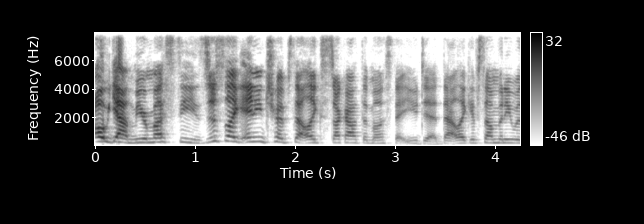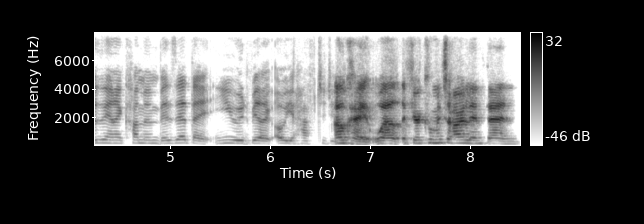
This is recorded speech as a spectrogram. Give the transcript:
Oh yeah, your must sees. Just like any trips that like stuck out the most that you did. That like if somebody was gonna come and visit, that you would be like, oh, you have to do. Okay, well, if you're coming to Ireland, then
